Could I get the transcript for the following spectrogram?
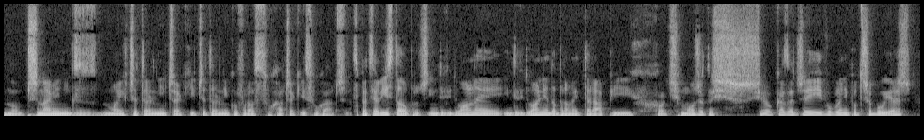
No, przynajmniej nikt z moich czytelniczek i czytelników oraz słuchaczek i słuchaczy. Specjalista oprócz indywidualnej, indywidualnie dobranej terapii, choć może też się okazać, że jej w ogóle nie potrzebujesz,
